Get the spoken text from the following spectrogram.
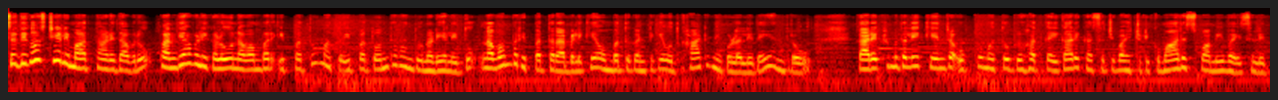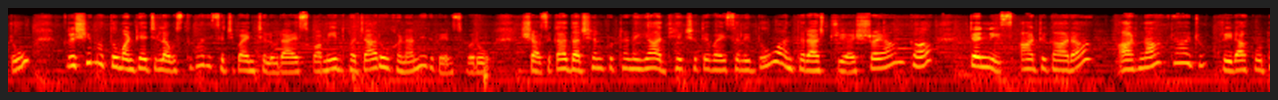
ಸುದ್ದಿಗೋಷ್ಠಿಯಲ್ಲಿ ಮಾತನಾಡಿದ ಅವರು, ಪಂದ್ಯಾವಳಿಗಳು ನವೆಂಬರ್ ಇಪ್ಪತ್ತು ಮತ್ತು ಇಪ್ಪತ್ತೊಂದರಂದು ನಡೆಯಲಿದ್ದು, ನವೆಂಬರ್ ಇಪ್ಪತ್ತರ ಬೆಳಗ್ಗೆ ಒಂಬತ್ತು ಗಂಟೆಗೆ ಉದ್ಘಾಟನೆಗೊಳ್ಳಲಿದೆ ಎಂದರು. ಕಾರ್ಯಕ್ರಮದಲ್ಲಿ ಕೇಂದ್ರ ಉಕ್ಕು ಮತ್ತು ಬೃಹತ್ ಕೈಗಾರಿಕಾ ಸಚಿವ ಎಚ್ ಡಿ ಕುಮಾರಸ್ವಾಮಿ ವಹಿಸಲಿದ್ದು, ಕೃಷಿ ಮತ್ತು ಮಂಡ್ಯ ಜಿಲ್ಲಾ ಉಸ್ತುವಾರಿ ಸಚಿವ ಎನ್ ರಾಯಸ್ವಾಮಿ ಧ್ವಜಾರೋಹಣ ನೆರವೇರಿಸುವರು. ಶಾಸಕ ದರ್ಶನ್ ಪುಟ್ಟಣಯ್ಯ ಅಧ್ಯಕ್ಷತೆ ವಹಿಸಲಿದ್ದು, ಅಂತಾರಾಷ್ಟ್ರೀಯ ಶ್ರೇಯಾಂಕ, ಟೆನ್ನಿಸ್ ಆಟಗಾರ ಆರ್ ನಾಗರಾಜು ಕ್ರೀಡಾಕೂಟ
